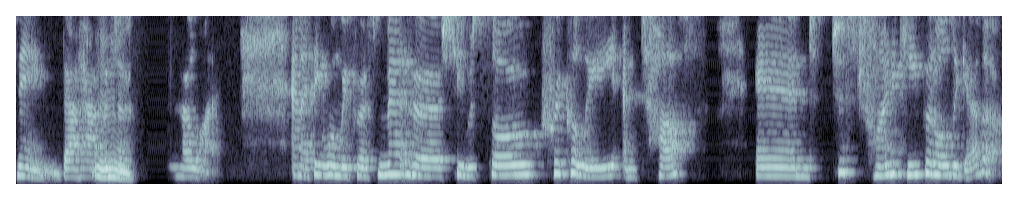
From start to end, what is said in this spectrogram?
thing that happened to her in her life and i think when we first met her she was so prickly and tough and just trying to keep it all together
